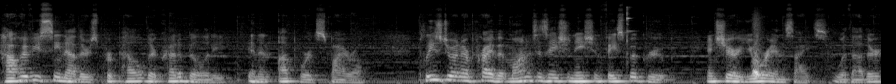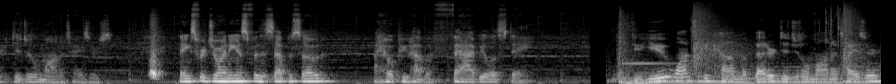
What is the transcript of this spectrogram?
How have you seen others propel their credibility in an upward spiral? Please join our private Monetization Nation Facebook group and share your insights with other digital monetizers. Thanks for joining us for this episode. I hope you have a fabulous day. Do you want to become a better digital monetizer?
